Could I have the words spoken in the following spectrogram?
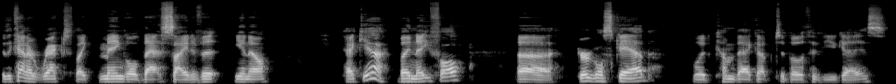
it kind of wrecked, like mangled that side of it. You know, heck yeah! By nightfall, uh, Gurgle Scab would come back up to both of you guys.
